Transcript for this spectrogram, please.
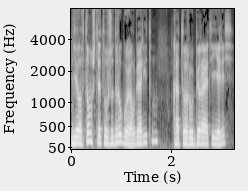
Дело в том, что это уже другой алгоритм, который убирает ересь.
